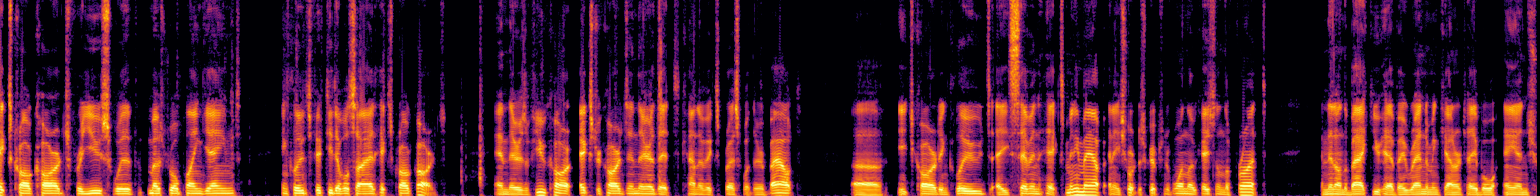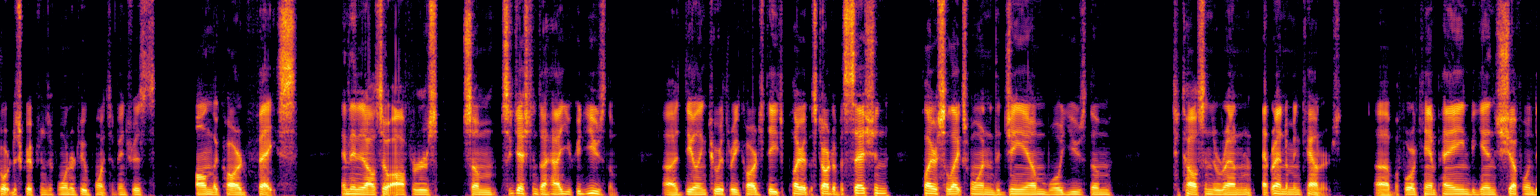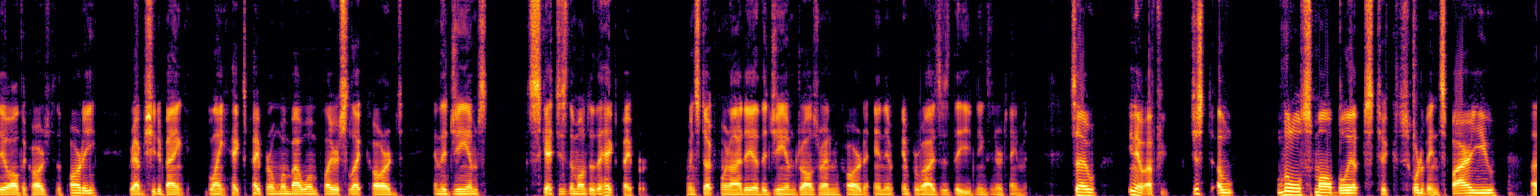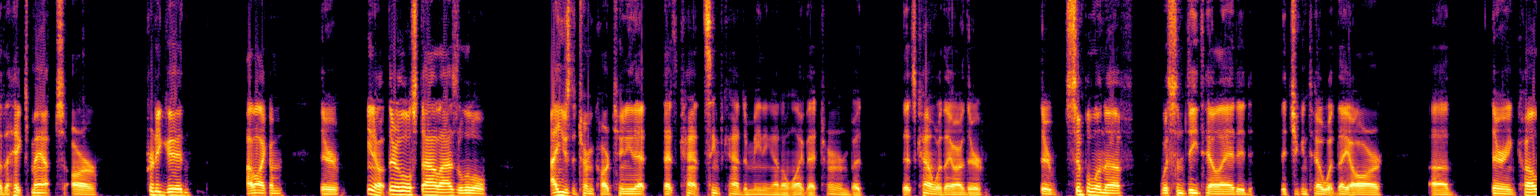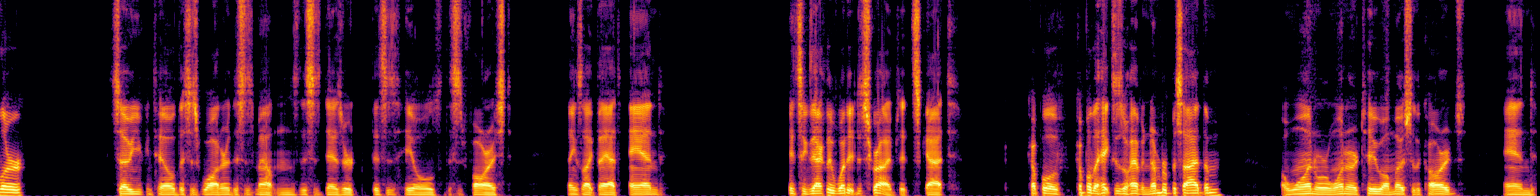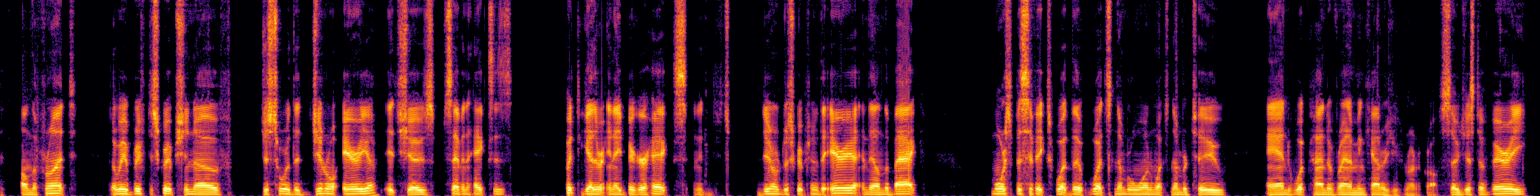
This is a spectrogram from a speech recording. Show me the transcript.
hex crawl cards for use with most role playing games. Includes 50 double sided hex crawl cards, and there's a few car- extra cards in there that kind of express what they're about. Uh, each card includes a seven hex mini map and a short description of one location on the front. And then on the back, you have a random encounter table and short descriptions of one or two points of interest on the card face. And then it also offers some suggestions on how you could use them. Uh, dealing two or three cards to each player at the start of a session. Player selects one, the GM will use them to toss into random, random encounters. Uh, before a campaign begins, shuffle and deal all the cards to the party grab a sheet of blank, blank hex paper and one by one player select cards, and the GM sketches them onto the hex paper. When stuck for an idea, the GM draws a random card and improvises the evening's entertainment. So, you know, a few, just a little small blips to sort of inspire you. Uh, the hex maps are pretty good. I like them. They're, you know, they're a little stylized, a little. I use the term cartoony. That that kind of seems kind of demeaning. I don't like that term, but that's kind of what they are. They're they're simple enough with some detail added that you can tell what they are. Uh, they're in color, so you can tell this is water, this is mountains, this is desert, this is hills, this is forest, things like that. And it's exactly what it describes. It's got a couple of a couple of the hexes will have a number beside them, a one or a one or a two on most of the cards, and on the front There'll be a brief description of just sort of the general area. It shows seven hexes put together in a bigger hex, and general description of the area. And then on the back, more specifics what the what's number one, what's number two, and what kind of random encounters you can run across. So just a very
